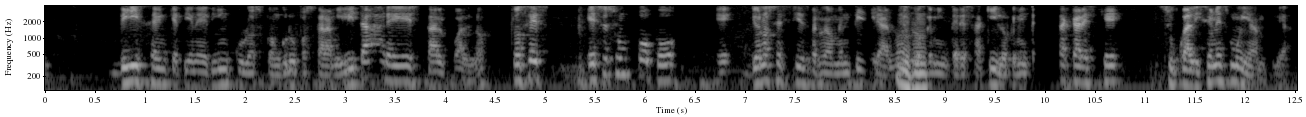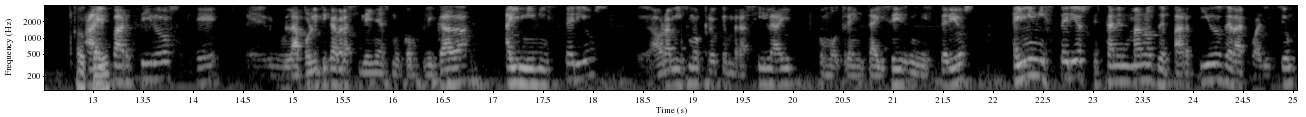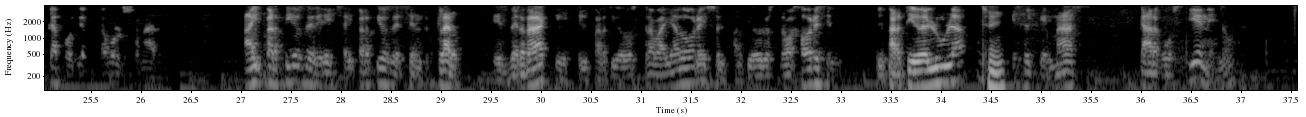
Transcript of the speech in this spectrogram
dicen que tiene vínculos con grupos paramilitares, tal cual, ¿no? Entonces, eso es un poco, eh, yo no sé si es verdad o mentira, no uh -huh. es lo que me interesa aquí, lo que me interesa destacar es que su coalición es muy amplia. Okay. Hay partidos que eh, la política brasileña es muy complicada, hay ministerios ahora mismo creo que en Brasil hay como 36 ministerios. Hay ministerios que están en manos de partidos de la coalición que apoyó a Bolsonaro. Hay partidos de derecha, hay partidos de centro. Claro, es verdad que el Partido de los Trabajadores o el Partido de los Trabajadores, el, el Partido de Lula, sí. es el que más cargos tiene, ¿no?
